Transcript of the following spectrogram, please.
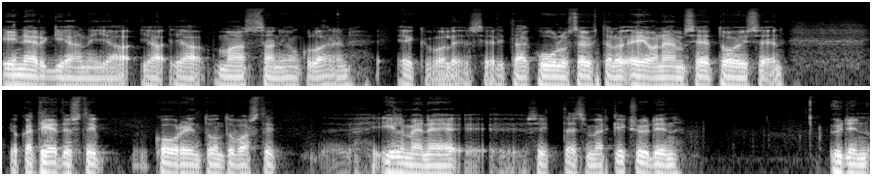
energian ja, ja, ja massan jonkunlainen ekvivalenssi, eli tämä kuuluisa yhtälö E on MC toiseen, joka tietysti kouriin tuntuvasti ilmenee sitten esimerkiksi ydin, ydin,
